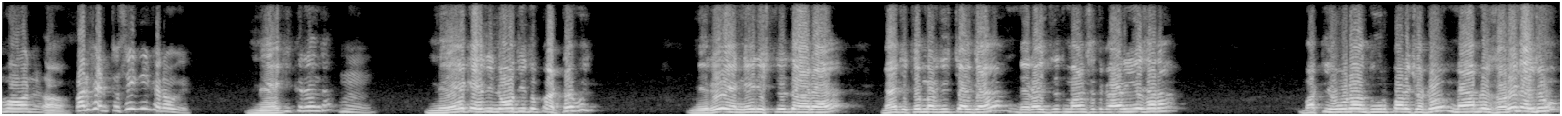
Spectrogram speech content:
ਹੋਰ? ਹਾਂ। ਪਰ ਫਿਰ ਤੁਸੀਂ ਕੀ ਕਰੋਗੇ? ਮੈਂ ਕੀ ਕਰਾਂਗਾ? ਹੂੰ। ਮੈਂ ਕਿਸੇ ਦੀ ਨੌ ਦੀ ਤੋਂ ਘੱਟ ਆ ਕੋਈ। ਮੇਰੇ ਇੰਨੇ ਰਿਸ਼ਤੇਦਾਰ ਹੈ ਮੈਂ ਜਿੱਥੇ ਮਰਜ਼ੀ ਚੱਲ ਜਾ। ਮੇਰਾ ਇੱਜ਼ਤ ਮਾਨ ਸਤਿਕਾਰ ਹੀ ਹੈ ਸਾਰਾ। ਬਾਕੀ ਹੋਰਾਂ ਦੂਰ ਪਰ ਛੱਡੋ। ਮੈਂ ਆਪਣੇ ਸਹੁਰੇ ਚੱਲ ਜਾਊਂ।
